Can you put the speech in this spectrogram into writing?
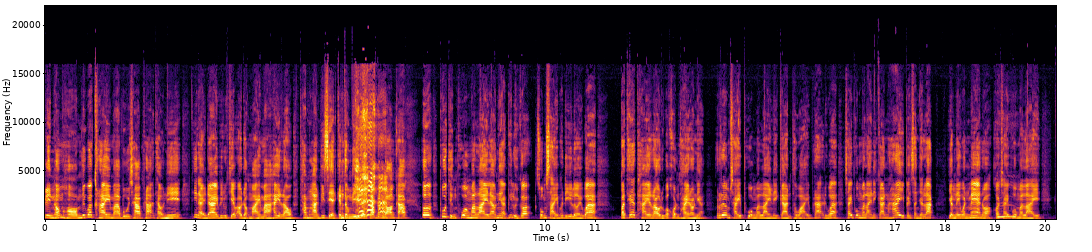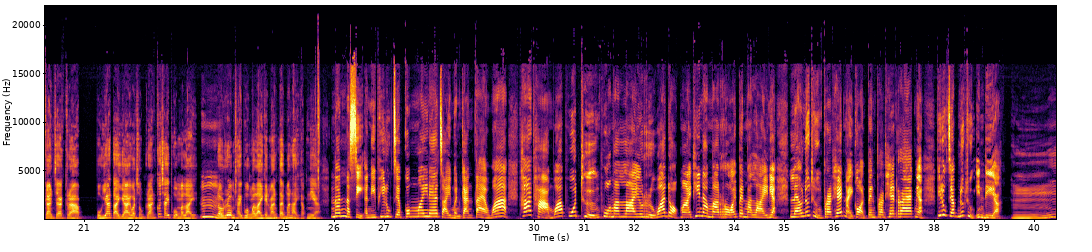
กลิ่นหอมๆนึกว่าใครมาบูชาพระแถวนี้ที่ไหนได้พี่ลูกเจี๊ยบเอาดอกไม้มาให้เราทำงานพิเศษกันตรงนี้เลยครับ น้องๆครับ เออ พูดถึงพวงมาลัยแล้วเนี่ย พี่หลุยส์ก็สงสัยพอดีเลยว่า ประเทศไทยเราหรือว่าคนไทยเราเนี่ย เริ่มใช้พวงมาลัยในการถวายพระ หรือว่าใช้พวงมาลัยในการให้เป็นสัญลักษณ์อย่างในวันแม่เนาะก็ใช้พวงมาลัย การจะกราบ ปู่ย่าตายายวันสงกรานต์ก็ใช้พวงมาลัยอืมเราเริ่มใช้พวงมาลัยกันมาตั้งแต่เมื่อไหร่ครับเนี่ย นั่นน่ะสิ อันนี้พี่ลูกเจี๊ยบก็ไม่แน่ใจเหมือนกันแต่ว่า ถ้าถามว่าพูดถึงพวงมาลัยหรือว่าดอกไม้ที่นำมาร้อยเป็นมาลัยเนี่ย แล้วนึกถึงประเทศไหนก่อนเป็นประเทศแรกเนี่ย พี่ลูกเจี๊ยบนึกถึงอินเดีย อื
